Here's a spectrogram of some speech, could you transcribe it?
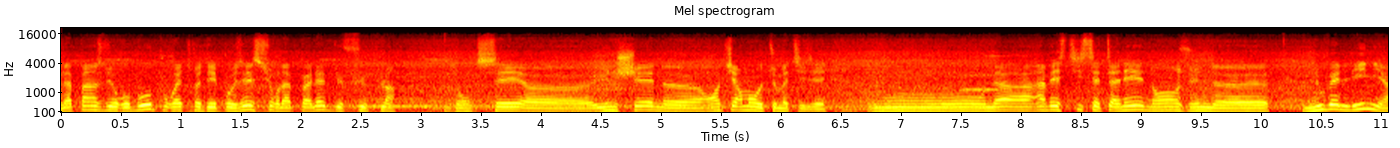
la pince du robot pour être déposé sur la palette du fût plein. Donc c'est une chaîne entièrement automatisée. On a investi cette année dans une nouvelle ligne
